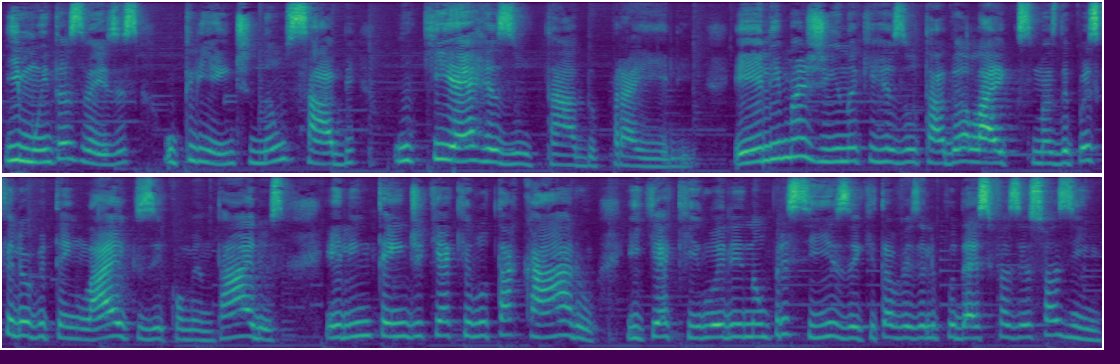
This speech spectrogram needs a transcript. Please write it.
E muitas vezes o cliente não sabe o que é resultado para ele. Ele imagina que resultado é likes, mas depois que ele obtém likes e comentários, ele entende que aquilo tá caro e que aquilo ele não precisa e que talvez ele pudesse fazer sozinho.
